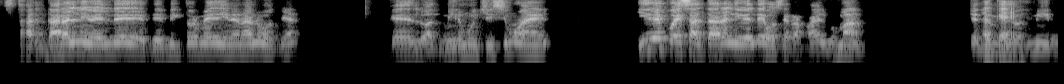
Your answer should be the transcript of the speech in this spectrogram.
saltar al nivel de, de Víctor Medina Nanutia, que lo admiro muchísimo a él. Y después saltar al nivel de José Rafael Guzmán, que también lo admiro.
